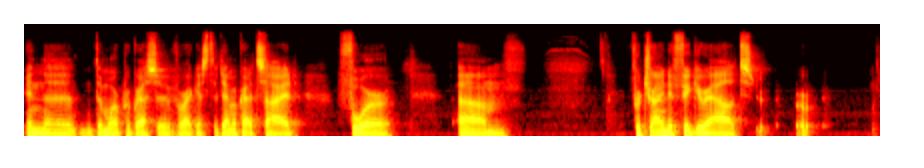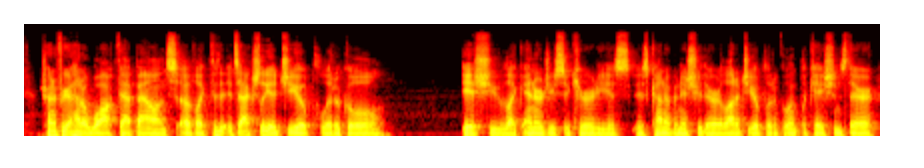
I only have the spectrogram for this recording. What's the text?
in the the more progressive or I guess the Democrat side for um, for trying to figure out trying to figure out how to walk that balance of like it's actually a geopolitical issue. Like energy security is is kind of an issue. There are a lot of geopolitical implications there.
